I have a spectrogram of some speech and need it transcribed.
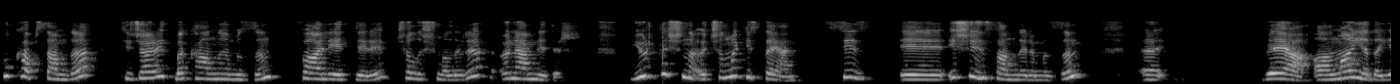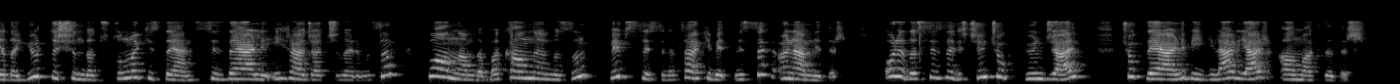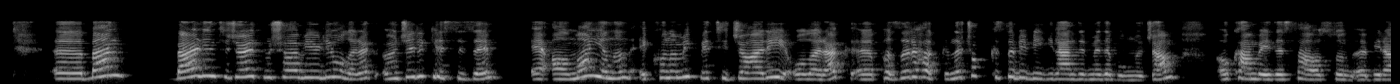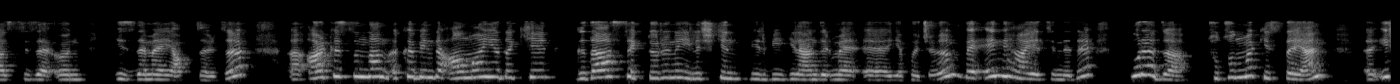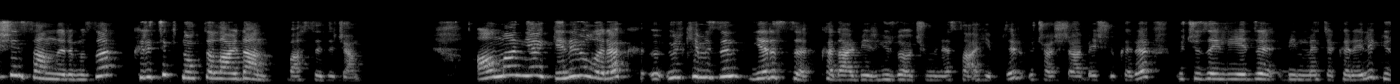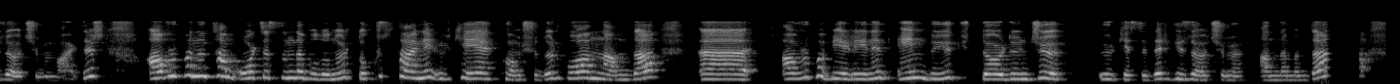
Bu kapsamda Ticaret Bakanlığımızın faaliyetleri, çalışmaları önemlidir. Yurt dışına açılmak isteyen siz e, iş insanlarımızın e, veya Almanya'da ya da yurt dışında tutulmak isteyen siz değerli ihracatçılarımızın bu anlamda bakanlığımızın web sitesini takip etmesi önemlidir. Orada sizler için çok güncel, çok değerli bilgiler yer almaktadır. Ee, ben Berlin Ticaret Müşavirliği olarak öncelikle size e, Almanya'nın ekonomik ve ticari olarak e, pazarı hakkında çok kısa bir bilgilendirmede bulunacağım. Okan Bey de sağ olsun e, biraz size ön izleme yaptırdı. E, arkasından akabinde Almanya'daki gıda sektörüne ilişkin bir bilgilendirme e, yapacağım ve en nihayetinde de burada tutunmak isteyen e, iş insanlarımıza kritik noktalardan bahsedeceğim. Almanya genel olarak e, ülkemizin yarısı kadar bir yüz ölçümüne sahiptir. Üç aşağı beş yukarı 357 bin metrekarelik yüz ölçümü vardır. Avrupa'nın tam ortasında bulunur. Dokuz tane ülkeye komşudur. Bu anlamda e, Avrupa Birliği'nin en büyük dördüncü ülkesidir yüz ölçümü anlamında.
